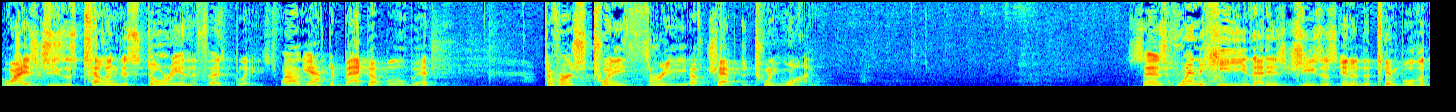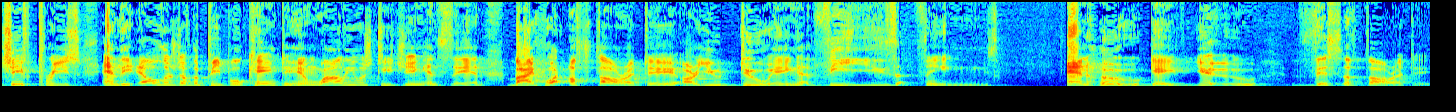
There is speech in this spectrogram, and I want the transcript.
Why is Jesus telling this story in the first place? Well, you have to back up a little bit to verse 23 of chapter 21. says, When he, that is Jesus, entered the temple, the chief priests and the elders of the people came to him while he was teaching and said, By what authority are you doing these things? And who gave you this authority?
